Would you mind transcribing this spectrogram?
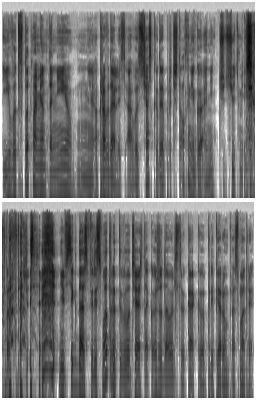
И вот в тот момент они оправдались. А вот сейчас, когда я прочитал книгу, они чуть-чуть меньше оправдались. Не всегда с пересмотра ты получаешь такое же удовольствие, как э, при первом просмотре.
